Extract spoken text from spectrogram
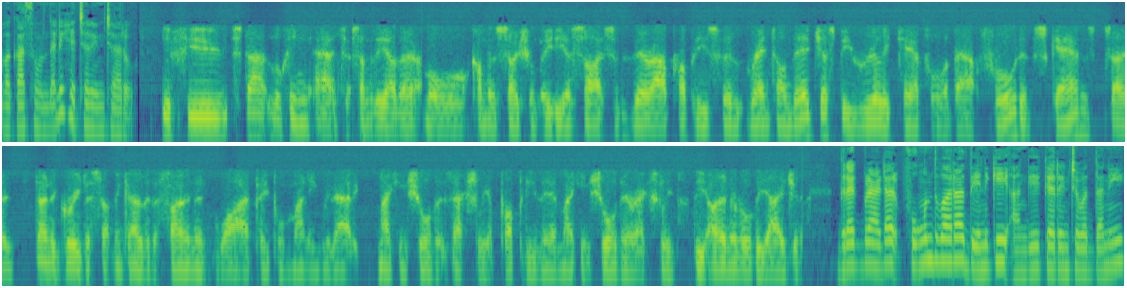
అవకాశం ఉందని హెచ్చరించారు If you start looking at some of the other more common social media sites, there are properties for rent on there. Just be really careful about fraud and scams. So don't agree to something over the phone and wire people money without making sure there's actually a property there, making sure they're actually the owner or the agent. Greg Bader phone ద్వారా దేనికి అంగీకరించవద్దని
